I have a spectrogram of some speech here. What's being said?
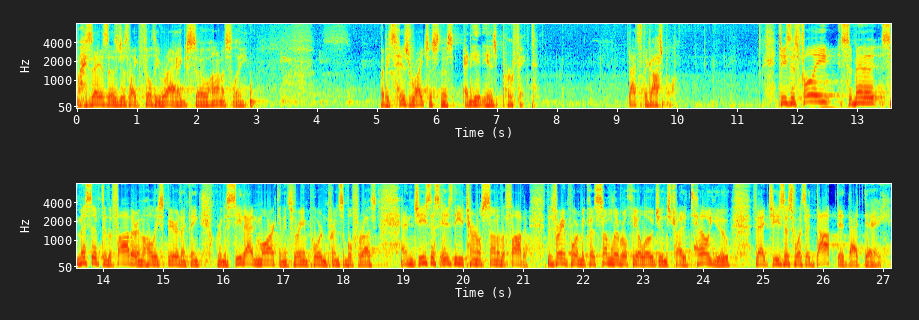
Isaiah says just like filthy rags, so honestly. But it's His righteousness, and it is perfect. That's the gospel. Jesus fully submitted, submissive to the Father and the Holy Spirit. I think we're going to see that in Mark, and it's a very important principle for us. And Jesus is the eternal Son of the Father. This is very important because some liberal theologians try to tell you that Jesus was adopted that day.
